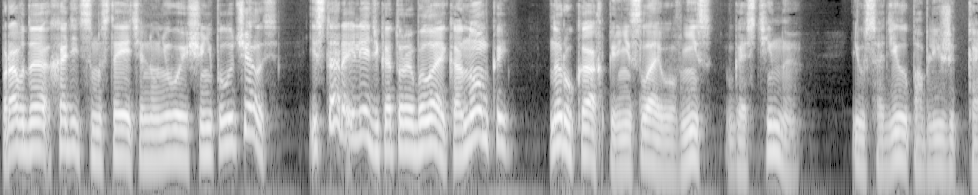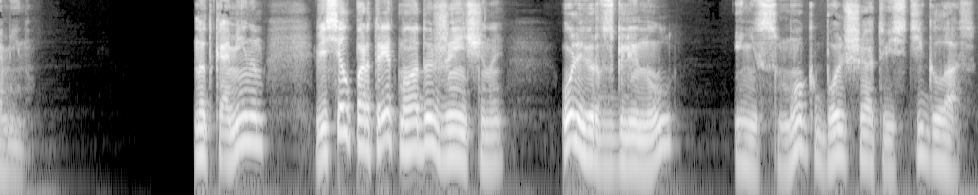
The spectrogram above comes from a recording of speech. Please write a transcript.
Правда, ходить самостоятельно у него еще не получалось, и старая леди, которая была экономкой, на руках перенесла его вниз в гостиную и усадила поближе к камину. Над камином висел портрет молодой женщины. Оливер взглянул и не смог больше отвести глаз.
